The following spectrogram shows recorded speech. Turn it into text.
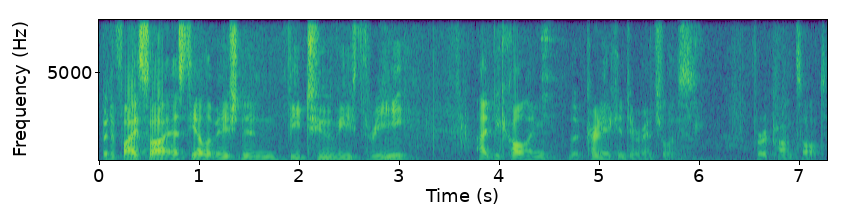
But if I saw ST elevation in V2, V3, I'd be calling the cardiac interventionalist for a consult.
